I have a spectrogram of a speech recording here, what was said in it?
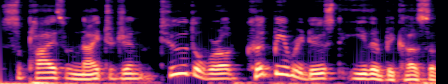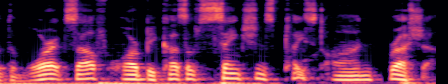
supplies of nitrogen to the world could be reduced either because of the war itself or because of sanctions placed on Russia.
